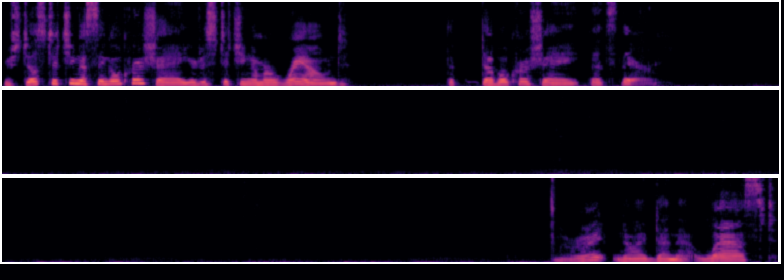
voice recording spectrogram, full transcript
You're still stitching a single crochet, you're just stitching them around the double crochet that's there. All right now I've done that last.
